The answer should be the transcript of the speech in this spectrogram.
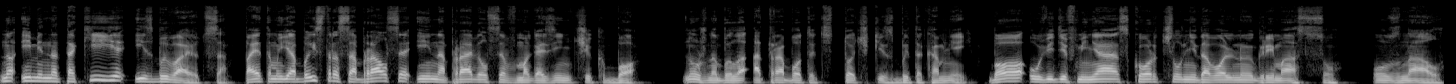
Но именно такие и сбываются. Поэтому я быстро собрался и направился в магазинчик Бо. Нужно было отработать точки сбыта камней. Бо, увидев меня, скорчил недовольную гримассу. Узнал.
